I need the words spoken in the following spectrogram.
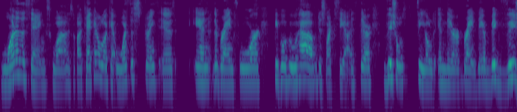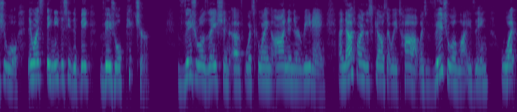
one of the things was uh, taking a look at what the strength is in the brain for people who have dyslexia. It's their visual field in their brain. They are big visual. They want they need to see the big visual picture visualization of what's going on in their reading. And that was one of the skills that we taught was visualizing what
